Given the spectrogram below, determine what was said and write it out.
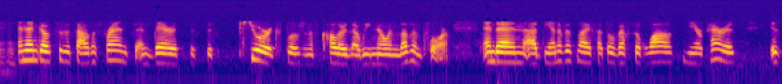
mm-hmm. and then goes to the south of France, and there's this, this pure explosion of color that we know and love him for. And then at the end of his life at Auvers-sur-Oise near Paris, it's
